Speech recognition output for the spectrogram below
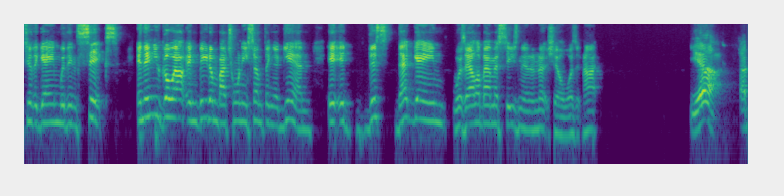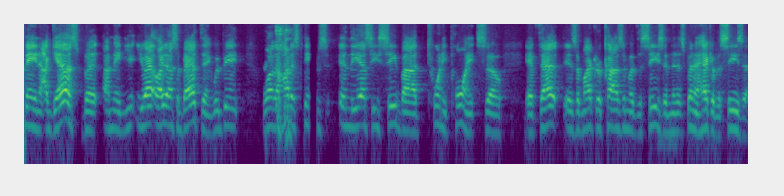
to the game within six. And then you go out and beat them by 20 something again. It, it this that game was Alabama's season in a nutshell, was it not? Yeah, I mean, I guess, but I mean, you, you act like that's a bad thing. We beat one of the hottest teams in the SEC by 20 points. So if that is a microcosm of the season, then it's been a heck of a season.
